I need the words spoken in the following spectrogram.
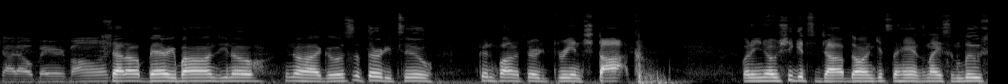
Shout out Barry Bonds. Shout out Barry Bonds, you know, you know how it goes. It's a 32. Couldn't find a 33 in stock. But you know, she gets the job done, gets the hands nice and loose.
